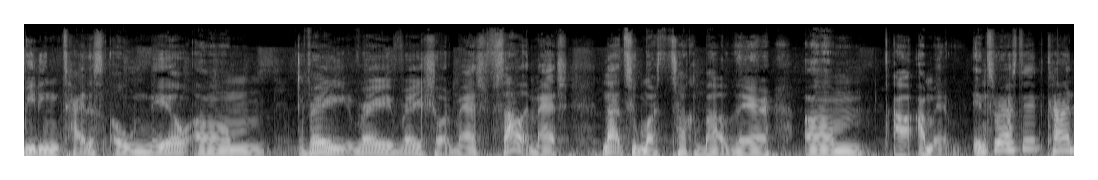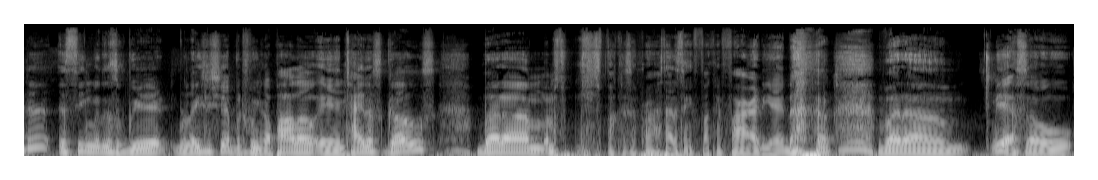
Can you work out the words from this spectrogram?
beating Titus O'Neil. Um, very, very, very short match, solid match. Not too much to talk about there. Um, I, am interested, kinda, in seeing where this weird relationship between Apollo and Titus goes. But um, I'm just fucking surprised Titus ain't fucking fired yet. but um, yeah. So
